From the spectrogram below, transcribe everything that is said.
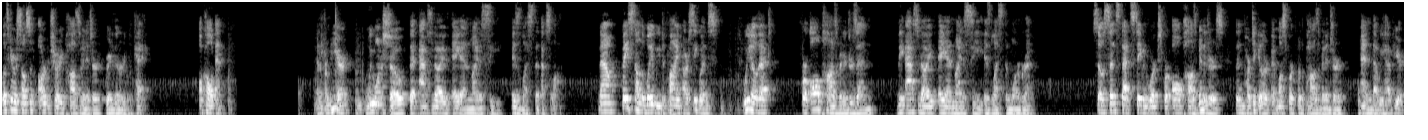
let's give ourselves an arbitrary positive integer greater than or equal to k. I'll call it n. And from here, we want to show that absolute value of an minus c is less than epsilon. Now, based on the way we defined our sequence, we know that for all positive integers n, the absolute value of an minus c is less than 1 over n. So since that statement works for all positive integers, then in particular, it must work for the positive integer n that we have here.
